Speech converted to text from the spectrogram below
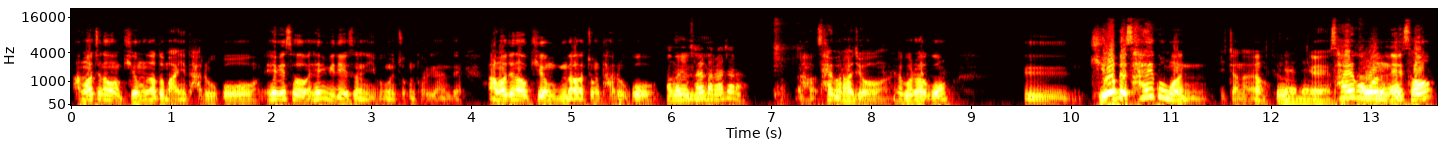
아마존하고 기업 문화도 많이 다르고 해외에서 해외 미디어에서는 이 부분을 조금 다르게 하는데 아마존하고 기업 문화가 좀 다르고 아마존 그- 살벌하잖아. 아, 살벌하죠. 살벌하고 그 기업의 사회공헌 있잖아요. 그럼 네네. 예, 사회공헌에서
